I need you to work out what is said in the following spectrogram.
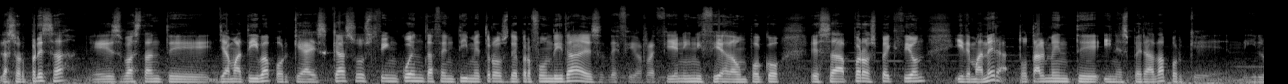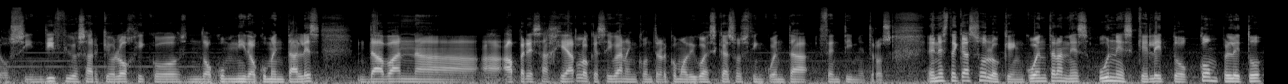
La sorpresa es bastante llamativa porque a escasos 50 centímetros de profundidad, es decir, recién iniciada un poco esa prospección y de manera totalmente inesperada porque ni los indicios arqueológicos ni documentales daban a, presagiar lo que se iban a encontrar, como digo, a escasos 50 centímetros. En este caso lo que encuentran es un esqueleto completo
